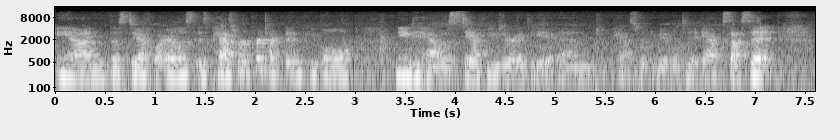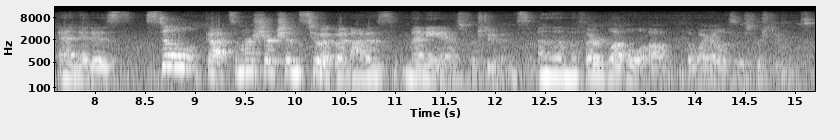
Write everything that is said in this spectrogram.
and the staff wireless is password protected. People need to have a staff user ID and password to be able to access it, and it is still got some restrictions to it, but not as many as for students. And then the third level of the wireless is for students.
